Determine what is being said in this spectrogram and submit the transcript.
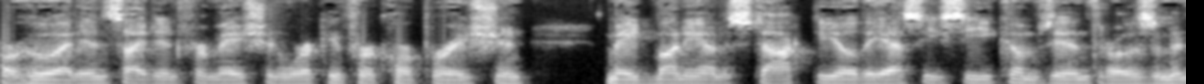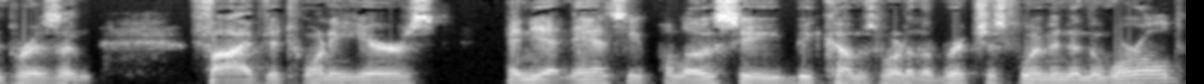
or who had inside information working for a corporation, made money on a stock deal. The SEC comes in, throws them in prison five to 20 years. And yet Nancy Pelosi becomes one of the richest women in the world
